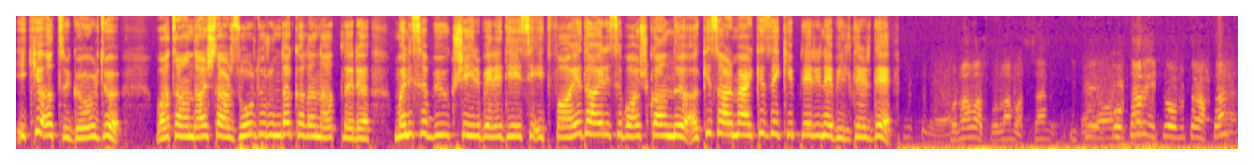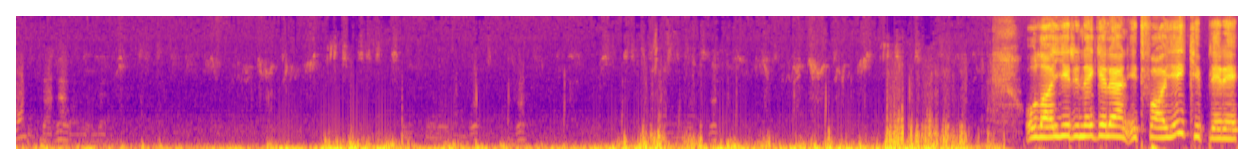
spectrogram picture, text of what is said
iki atı gördü. Vatandaşlar zor durumda kalan atları Manisa Büyükşehir Belediyesi İtfaiye Dairesi Başkanlığı Akisar Merkez ekiplerine bildirdi. Fırlamaz fırlamaz. Sen ipi kurtar ipi öbür taraftan. Olay yerine gelen itfaiye ekipleri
